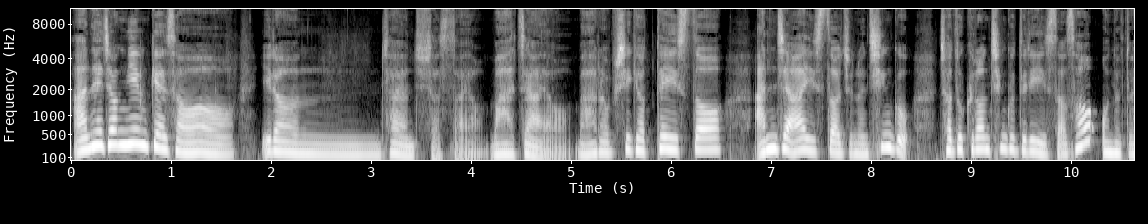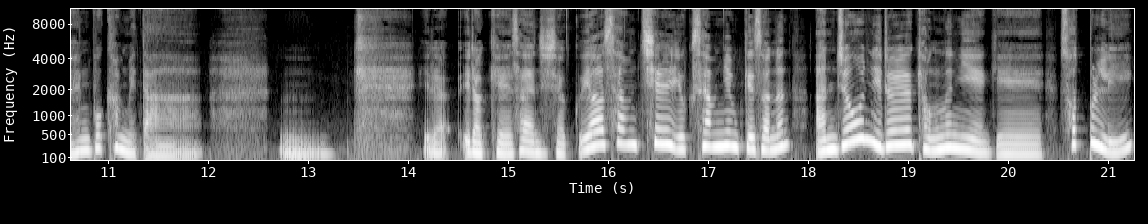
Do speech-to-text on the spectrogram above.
안혜정님께서 이런 사연 주셨어요. 맞아요. 말 없이 곁에 있어, 앉아 있어주는 친구. 저도 그런 친구들이 있어서 오늘도 행복합니다. 음, 이렇게 사연 주셨고요. 3763님께서는 안 좋은 일을 겪는 이에게 섣불리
